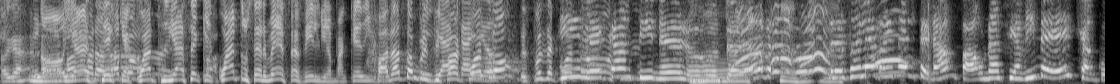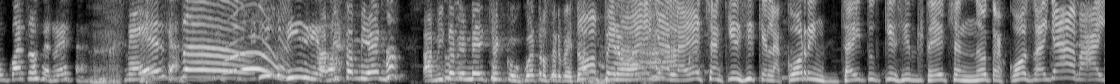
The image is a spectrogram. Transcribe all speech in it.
Oiga, No, ya sé dato- que cuatro, ya sé que cuatro cervezas, Silvia, ¿para qué digo? Para dato principal, cuatro. Después de cuatro. Dime, cantinero. tarara. Pero soy la reina del Tenampa. Aún así, a mí me echan con cuatro cervezas. Me echan. A mí también. A mí también me echan con cuatro cervezas. No, pero ella la echan, quiere decir que la corren. Ahí tú quieres decir te echan otra cosa. Ya, bye.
